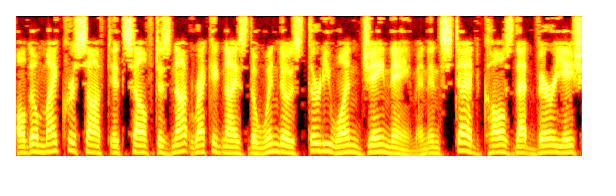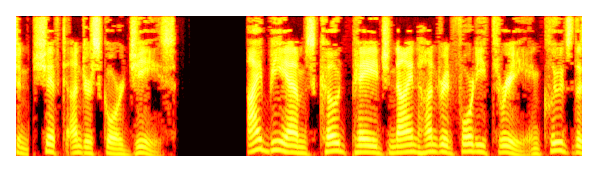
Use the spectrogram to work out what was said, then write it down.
although Microsoft itself does not recognize the Windows 31J name and instead calls that variation Shift_JIS. IBM's code page 943 includes the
